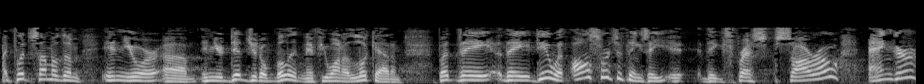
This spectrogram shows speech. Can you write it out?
I put some of them in your um, in your digital bulletin if you want to look at them. But they they deal with all sorts of things. They they express sorrow, anger,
